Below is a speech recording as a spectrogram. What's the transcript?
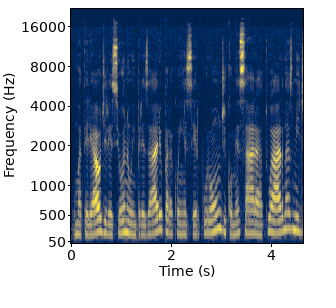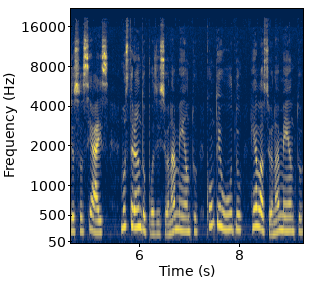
O material direciona o empresário para conhecer por onde começar a atuar nas mídias sociais, mostrando posicionamento, conteúdo, relacionamento,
